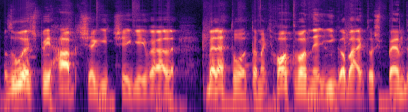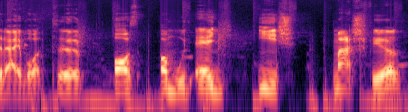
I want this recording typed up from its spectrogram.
az USB hub segítségével beletoltam egy 64 GB-os pendrive-ot, az amúgy egy és másfél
